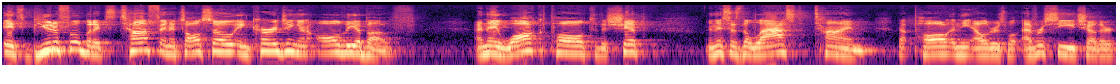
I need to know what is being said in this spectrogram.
it's beautiful, but it's tough and it's also encouraging and all the above. And they walk Paul to the ship, and this is the last time that Paul and the elders will ever see each other.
